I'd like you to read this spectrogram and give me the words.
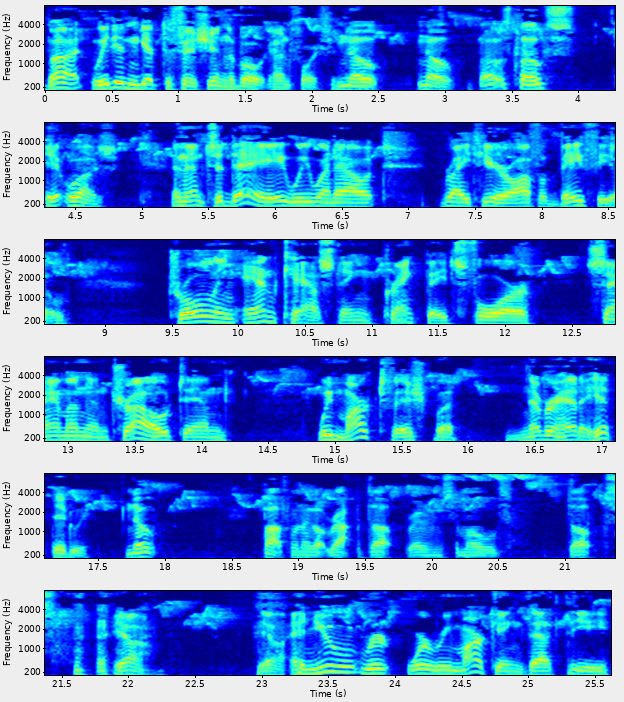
But we didn't get the fish in the boat, unfortunately. No, no, that was close. It was. And then today we went out right here off of Bayfield, trolling and casting crankbaits for salmon and trout, and we marked fish, but never had a hit, did we? Nope. Apart from when I got wrapped up around some old docks. yeah, yeah. And you re- were remarking that the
